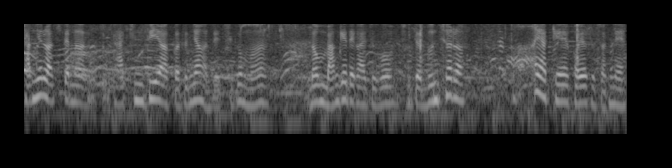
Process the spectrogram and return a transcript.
작년에 왔을 때는 좀 다 진 뒤에 왔거든요. 근데 지금은 너무 만개돼가지고 진짜 눈처럼 뽀얗게 보여서 좋네요.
